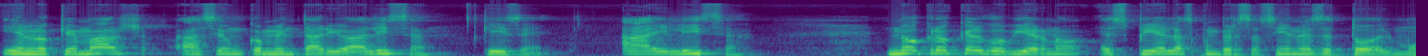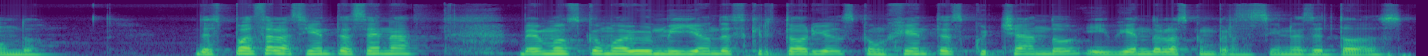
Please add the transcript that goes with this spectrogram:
Y en lo que Marsh hace un comentario a Lisa, que dice, ay Lisa, no creo que el gobierno espíe las conversaciones de todo el mundo. Después de la siguiente escena, vemos cómo hay un millón de escritorios con gente escuchando y viendo las conversaciones de todos.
